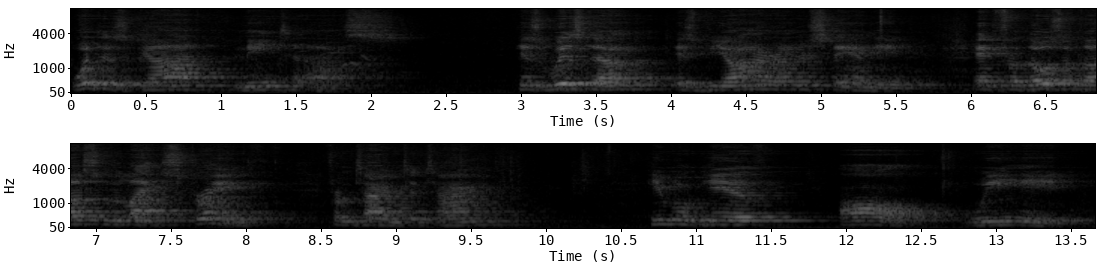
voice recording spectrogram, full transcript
What does God mean to us? His wisdom is beyond our understanding. And for those of us who lack strength from time to time, he will give all we need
